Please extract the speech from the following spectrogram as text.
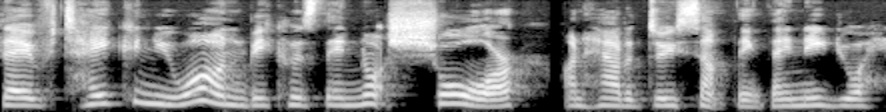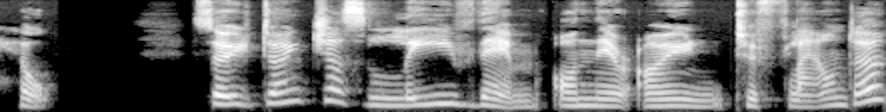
They've taken you on because they're not sure on how to do something. They need your help. So don't just leave them on their own to flounder.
